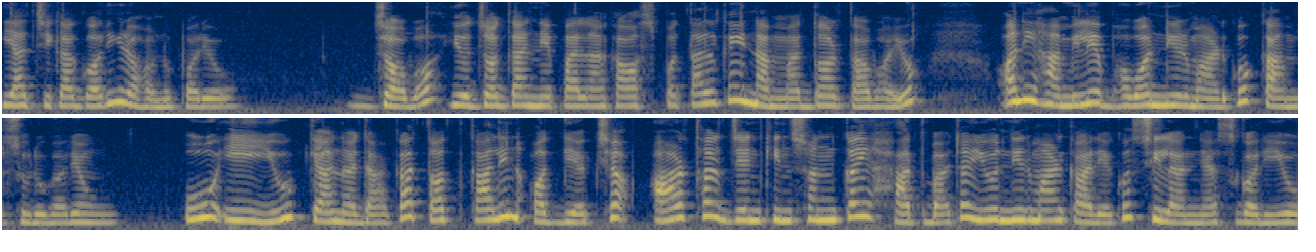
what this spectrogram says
याचिका गरिरहनु पर्यो। जब यो जग्गा नेपाल आँखा अस्पतालकै नाममा दर्ता भयो अनि हामीले भवन निर्माणको काम सुरु गर्यौँ। ओइयु क्यानाडाका तत्कालीन अध्यक्ष आर्थर जेन्किन्सनकै हातबाट यो निर्माण कार्यको शिलान्यास गरियो।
